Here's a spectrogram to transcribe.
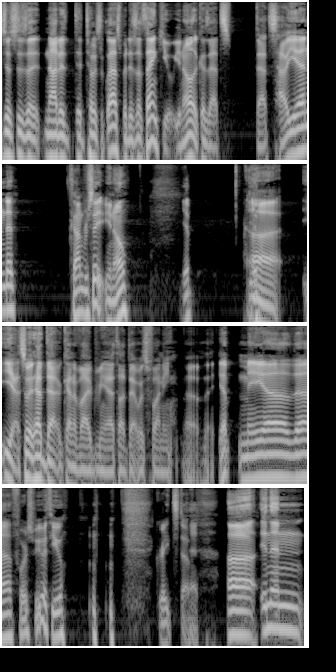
just as a not a, to toast a glass, but as a thank you. You know, because that's that's how you end a conversation. You know. Yep. Uh, yeah. So it had that kind of vibe to me. I thought that was funny. Uh, but, yep. May uh, the force be with you. Great stuff. Uh, and then,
